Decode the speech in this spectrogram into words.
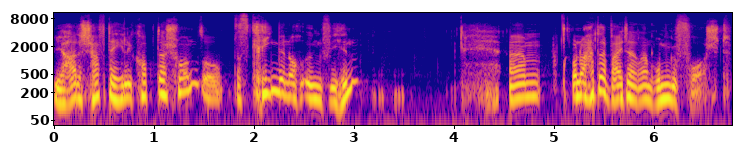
Ja, das schafft der Helikopter schon, so, das kriegen wir noch irgendwie hin. Ähm, und dann hat er weiter daran rumgeforscht.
